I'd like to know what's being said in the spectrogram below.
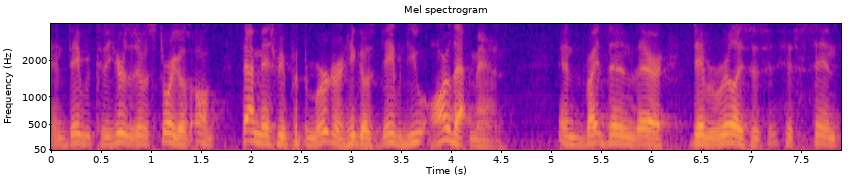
And David, because he hears a different story, goes, Oh, that man should be put to murder. And he goes, David, you are that man. And right then and there, David realizes his sin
